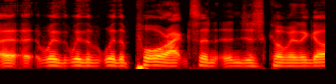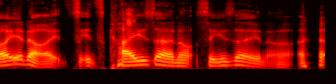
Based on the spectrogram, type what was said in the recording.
uh, uh, with with a, with a poor accent and just come in and go, you know, it's it's Kaiser, not Caesar, you know.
